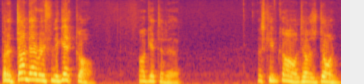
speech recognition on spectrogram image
But it done that right from the get-go. I'll get to that. Let's keep going until it's done.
